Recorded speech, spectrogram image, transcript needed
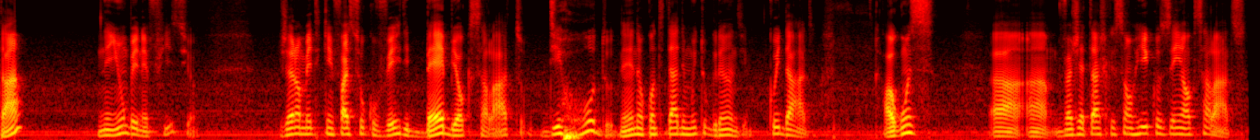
tá? Nenhum benefício. Geralmente quem faz suco verde bebe oxalato de rodo, né? Uma quantidade muito grande. Cuidado. Alguns uh, uh, vegetais que são ricos em oxalatos.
